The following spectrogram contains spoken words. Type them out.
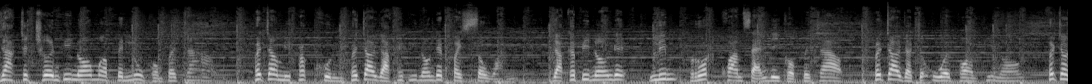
อยากจะเชิญพี่น้องมาเป็นลูกของพระเจ้า พระเจ้ามีพระคุณ พระเจ้าอยากให้พี่น้องได้ไปสวรรค์ อยากให้พี่น้องได้ลิ้มรสความแสนดีของพระเจ้า พระเจ้าอยากจะอวยพรพี่น้อง พระเจ้า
